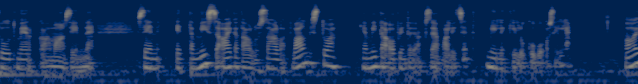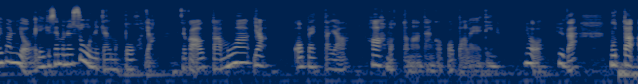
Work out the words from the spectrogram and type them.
tuut merkkaamaan sinne sen, että missä aikataulussa haluat valmistua ja mitä opintojaksoja valitset millekin lukuvuosille. Aivan joo, eli semmoinen suunnitelmapohja, joka auttaa mua ja opettajaa hahmottamaan tämän koko paleetin. Joo, hyvä. Mutta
